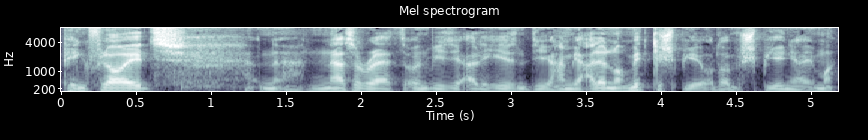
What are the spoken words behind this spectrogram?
Pink Floyd, Nazareth und wie sie alle hießen, die haben ja alle noch mitgespielt oder spielen ja immer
